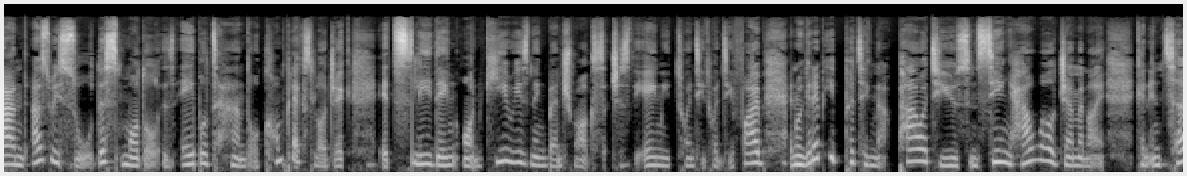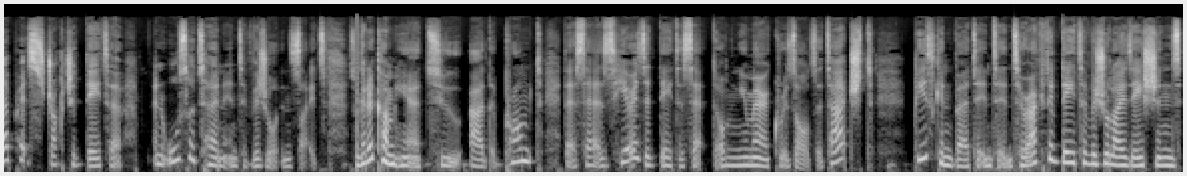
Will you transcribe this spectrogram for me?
And as we saw, this model is able to handle complex logic. It's leading on key reasoning benchmarks such as the AIME 2025. And we're going to be putting that power to use and seeing how well Gemini can interpret structured data and also turn it into visual insights. So I'm going to come here to add a prompt that says, here is a data set of numeric results attached. Please convert it into interactive data visualizations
